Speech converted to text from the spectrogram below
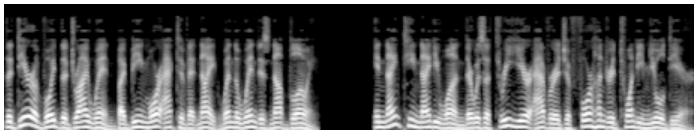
The deer avoid the dry wind by being more active at night when the wind is not blowing. In 1991 there was a three-year average of 420 mule deer.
